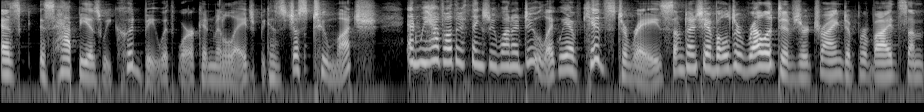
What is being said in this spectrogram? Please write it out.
as as happy as we could be with work in middle age because it's just too much. And we have other things we want to do, like we have kids to raise. Sometimes you have older relatives you're trying to provide some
